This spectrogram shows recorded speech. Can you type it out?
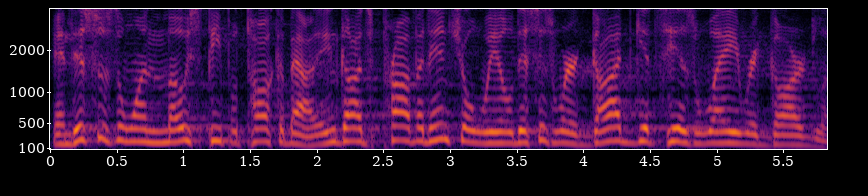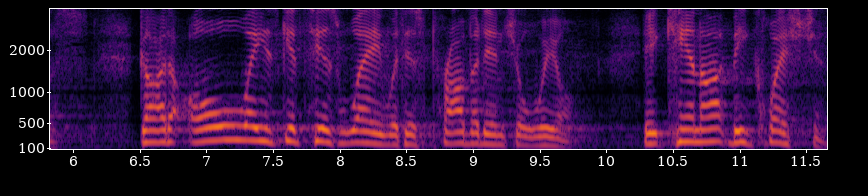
And this is the one most people talk about. In God's providential will, this is where God gets His way regardless. God always gets His way with His providential will, it cannot be questioned.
